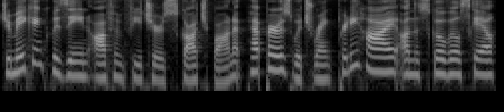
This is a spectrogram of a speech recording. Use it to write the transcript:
Jamaican cuisine often features Scotch bonnet peppers, which rank pretty high on the Scoville scale,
